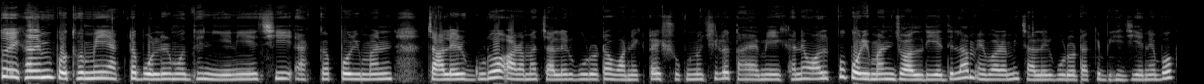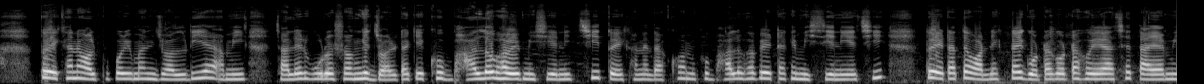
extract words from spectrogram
তো এখানে আমি প্রথমেই একটা বোলের মধ্যে নিয়ে নিয়েছি এক কাপ পরিমাণ চালের গুঁড়ো, আর আমার চালের গুঁড়োটা অনেকটাই শুকনো ছিল, তাই আমি এখানে অল্প পরিমাণ জল দিয়ে দিলাম। এবার আমি চালের গুঁড়োটাকে ভিজিয়ে নেব। তো এখানে অল্প পরিমাণ জল দিয়ে আমি চালের গুঁড়োর সঙ্গে জলটাকে খুব ভালোভাবে মিশিয়ে নিচ্ছি। তো এখানে দেখো, আমি খুব ভালোভাবে এটাকে মিশিয়ে নিয়েছি। তো এটাতে অনেকটাই গোটা গোটা হয়ে আছে, তাই আমি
